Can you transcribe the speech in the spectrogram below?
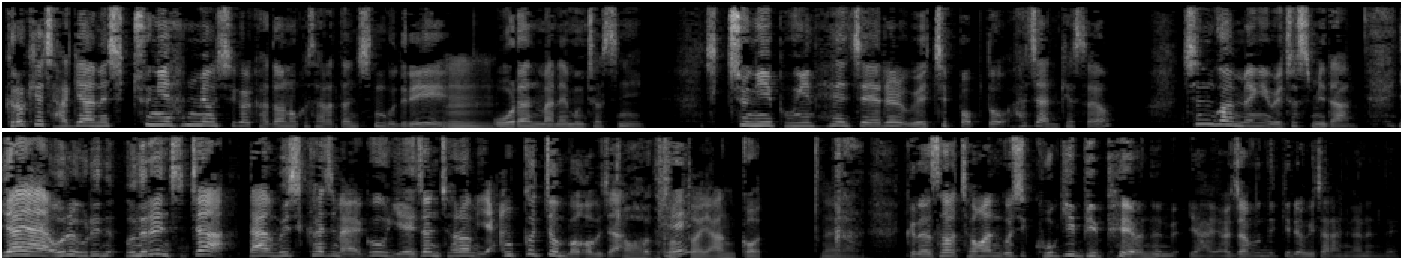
그렇게 자기 안에 식충이 한 명씩을 가둬놓고 살았던 친구들이 음. 오랜만에 뭉쳤으니 식충이 봉인 해제를 외칠 법도 하지 않겠어요? 친구 한 명이 외쳤습니다. 야야 오늘 우리는 오늘은 진짜 나 의식하지 말고 예전처럼 양껏 좀 먹어보자. 어, 오케이? 무섭다, 양껏. 네. 그래서 정한 곳이 고기 뷔페였는데 야 여자분들끼리 여기 잘 안 가는데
